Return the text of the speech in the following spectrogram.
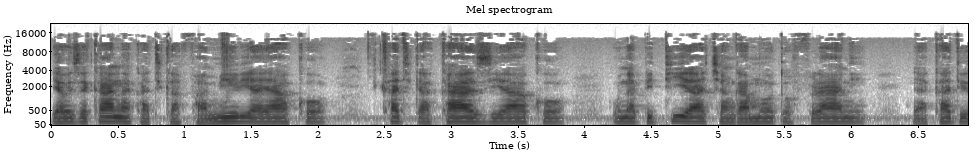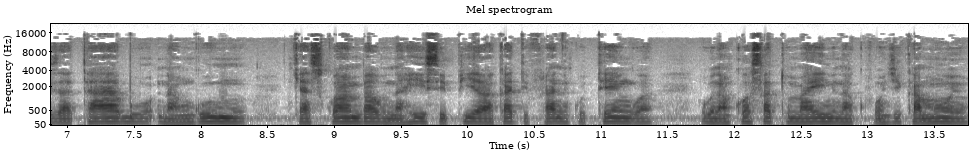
Yawezekana katika familia yako katika kazi yako unapitia changamoto fulani nyakati za tabu na ngumu kiasi kwamba unahisi pia wakati fulani kutengwa unakosa tumaini na kuvunjika moyo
